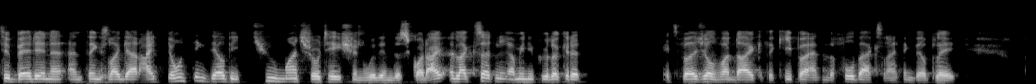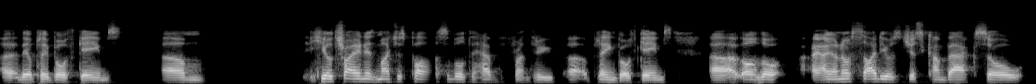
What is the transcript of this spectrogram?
to bed in and, and, things like that. I don't think there'll be too much rotation within the squad. I like certainly. I mean, if we look at it, it's Virgil van Dijk, the keeper, and the fullbacks, and I think they'll play uh, they'll play both games. Um, he'll try in as much as possible to have the front three uh, playing both games. Uh, although I, I know Sadio's just come back, so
